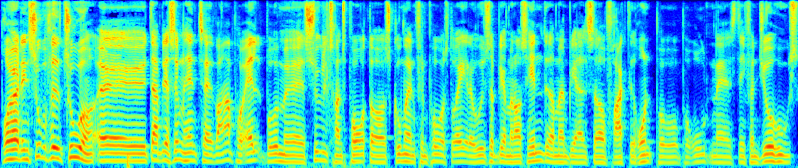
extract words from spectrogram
prøv at høre, det er en super fed tur. Øh, der bliver simpelthen taget vare på alt, både med cykeltransport, og skulle man finde på at stå af derude, så bliver man også hentet, og man bliver altså fragtet rundt på, på ruten af Stefan Johus.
